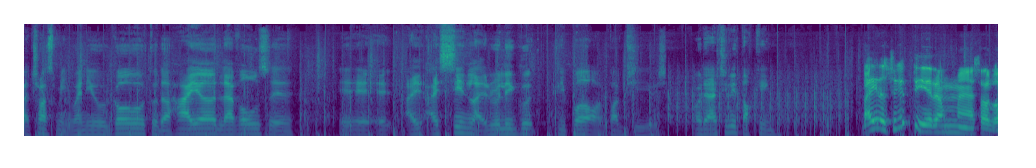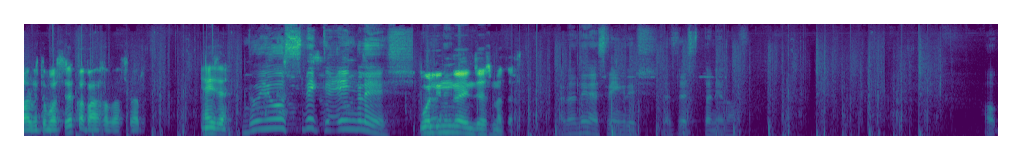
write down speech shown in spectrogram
I trust me. When you go to the higher levels, it, it, it, I I seen like really good people on PUBG. which- Oh, they're actually talking. बाहिर छु कि तेह्रम सर घरभित्र बसेर कता कता सर यहीँ छ Do you speak English? बोलिनु रहन्छ यसमा त I don't think they speak English. Let's just turn it off. Oh.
